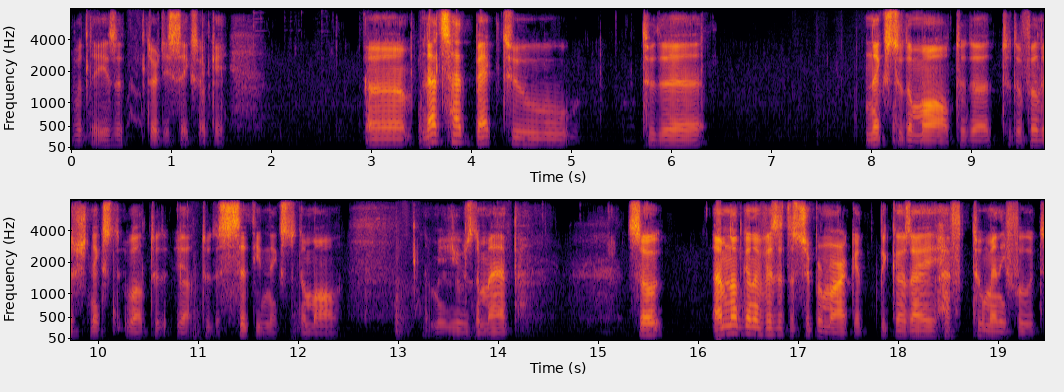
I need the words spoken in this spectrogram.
what day is it? 36. Okay. Um, let's head back to to the next to the mall, to the to the village next. Well, to the yeah, to the city next to the mall. Let me use the map. So I'm not gonna visit the supermarket because I have too many food.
